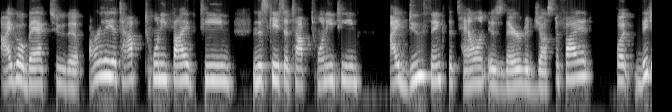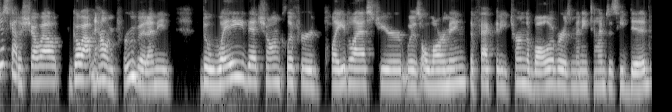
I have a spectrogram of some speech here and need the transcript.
I go back to the are they a top 25 team? In this case, a top 20 team. I do think the talent is there to justify it, but they just got to show out, go out now and prove it. I mean, the way that Sean Clifford played last year was alarming. The fact that he turned the ball over as many times as he did.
